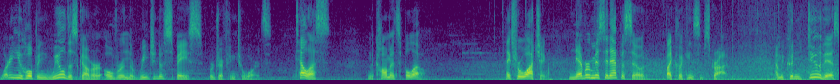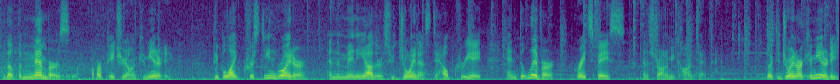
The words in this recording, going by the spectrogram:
What are you hoping we'll discover over in the region of space we're drifting towards? Tell us in the comments below. Thanks for watching. Never miss an episode by clicking subscribe. And we couldn't do this without the members of our Patreon community. People like Christine Reuter and the many others who join us to help create and deliver great space and astronomy content. If you'd like to join our community,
